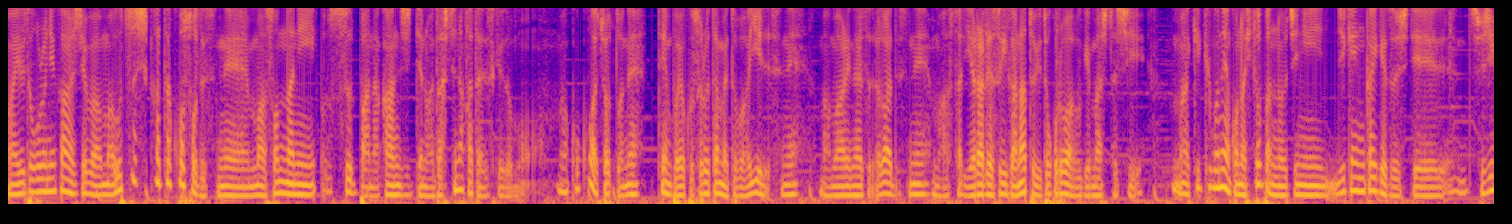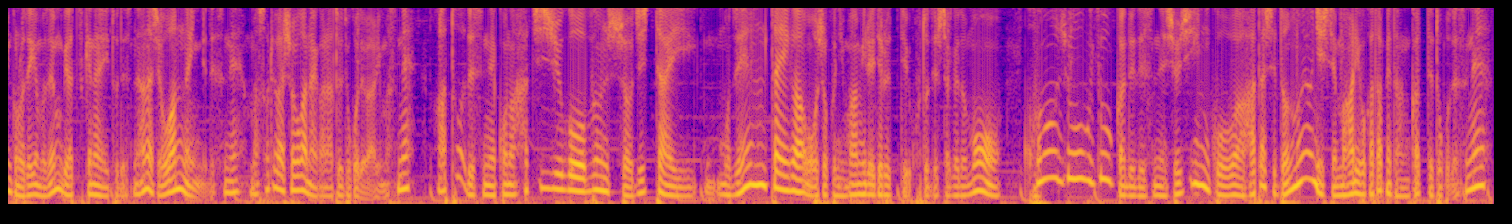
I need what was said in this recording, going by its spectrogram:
まあいうところに関しては、まあ映し方こそですね、まあそんなにスーパーな感じっていうのは出してなかったですけども、まあここはちょっとね、テンポ良くするためとはいえですね、まあ周りの奴らがですね、まああっさりやられすぎかなというところは受けましたし、まあ結局ね、この一晩のうちに事件解決して、主人公の敵も全部やっつけないとですね、話終わんないんでですね、まあそれはしょうがないかなというところではありますね。あとはですね、この85文書自体、もう全体が汚職にまみれてるっていうことでしたけども、この状況下でですね、主人公は果たしてどのようにして周りを固めたんかってとこですね。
